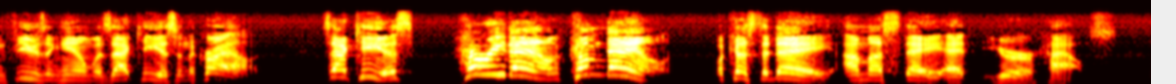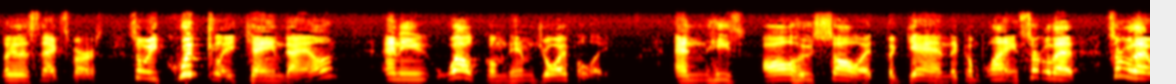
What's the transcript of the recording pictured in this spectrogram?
confusing him with Zacchaeus in the crowd. Zacchaeus, hurry down, come down because today I must stay at your house. Look at this next verse. So he quickly came down and he welcomed him joyfully. And he's all who saw it began to complain. Circle that, circle that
